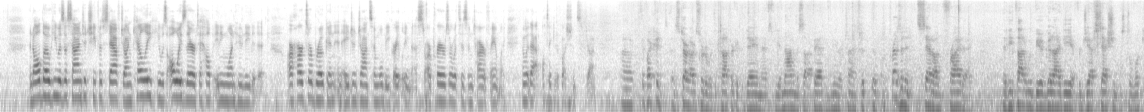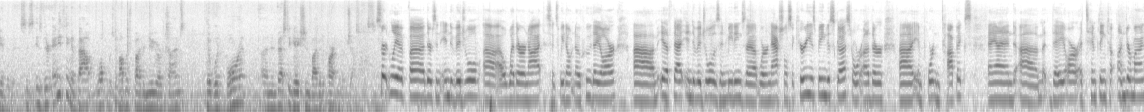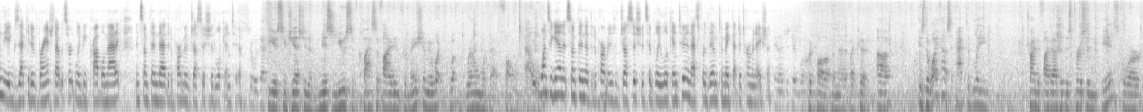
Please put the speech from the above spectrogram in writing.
And although he was assigned to Chief of Staff John Kelly, he was always there to help anyone who needed it. Our hearts are broken, and Agent Johnson will be greatly missed. Our prayers are with his entire family. And with that, I'll take your questions, John. Uh, If I could uh, start out sort of with the topic of the day, and that's the anonymous op-ed in the New York Times. But the the president said on Friday that he thought it would be a good idea for Jeff Sessions to look into this. Is is there anything about what was published by the New York Times that would warrant an investigation by the Department of Justice? Certainly, if uh, there's an individual, uh, whether or not, since we don't know who they are, um, if that individual is in meetings that where national security is being discussed or other uh, important topics, and um, they are attempting to undermine the executive branch, that would certainly be problematic and something that the Department of Justice should look into. So would that be a suggestion of misuse of classified information? I mean, what, what realm would that fall in? Uh, Once again, it's something that the Department of Justice should simply look into, and that's for them to make that determination. And I just have one quick follow-up on that, if I could. Uh, Is the White House actively trying to find out who this person is, or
